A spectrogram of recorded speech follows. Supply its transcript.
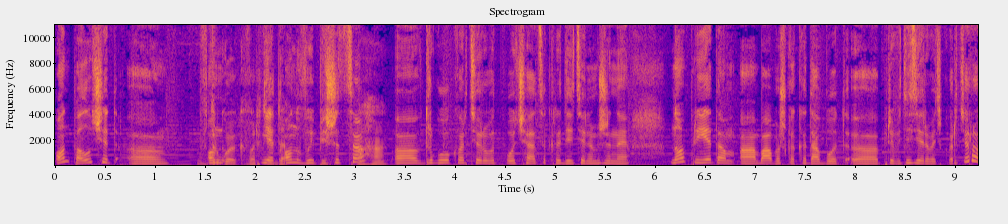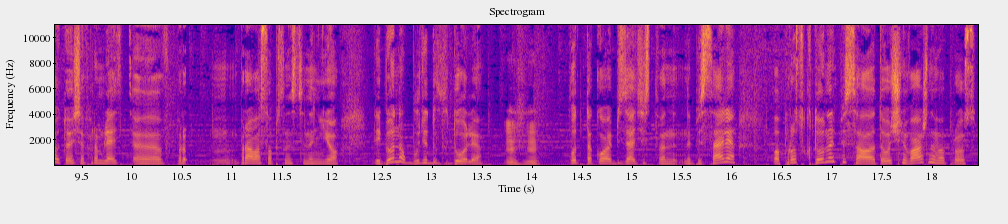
он получит... а, В Он- другой квартире, нет, да? он выпишется Ага. а, в другую квартиру, вот получается, к родителям жены. Но при этом а, бабушка, когда будет э, приватизировать квартиру, то есть оформлять э, право собственности на нее, ребенок будет в доле. Мгм. Вот такое обязательство написали. Вопрос, кто написал, это очень важный вопрос.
